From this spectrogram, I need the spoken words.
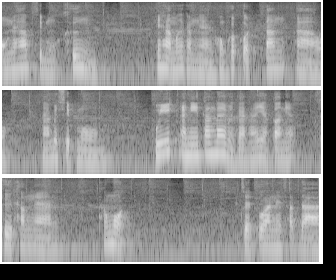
งนะครับ10โมงครึ่งให้ทำเมื่อทำงาน ผมก็กดตั้งอานะเป็น 10 โมงวีคอันนี้ตั้งได้เหมือนกันนะ อย่างตอนนี้คือทำงานทั้งหมด 7 วันในสัปดาห์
